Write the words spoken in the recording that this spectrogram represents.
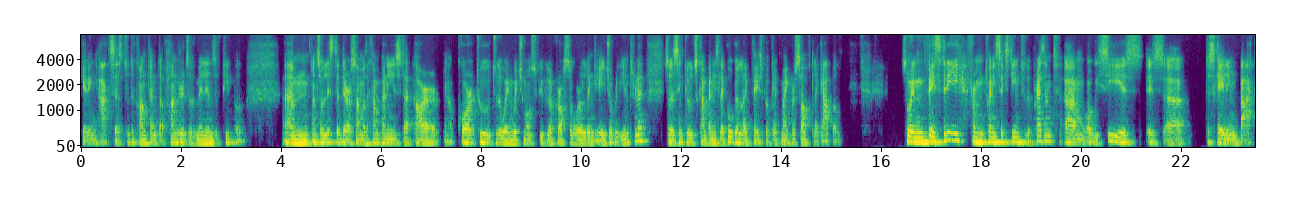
getting access to the content of hundreds of millions of people. Um, and so listed there are some of the companies that are you know, core to, to the way in which most people across the world engage over the internet. So this includes companies like Google, like Facebook, like Microsoft, like Apple. So in phase three, from 2016 to the present, um, what we see is, is uh, the scaling back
